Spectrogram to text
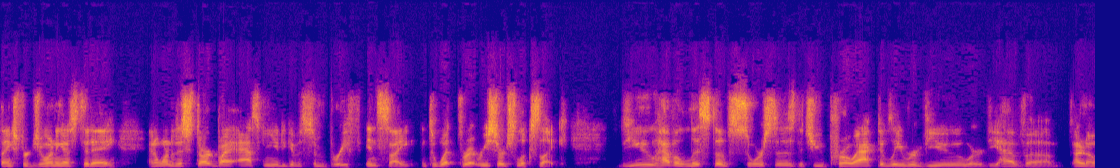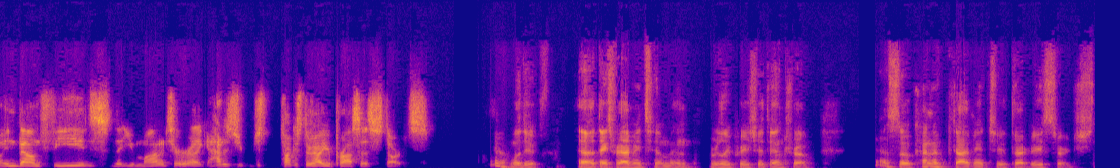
thanks for joining us today. And I wanted to start by asking you to give us some brief insight into what threat research looks like. Do you have a list of sources that you proactively review, or do you have, uh, I don't know, inbound feeds that you monitor? Like, how does you just talk us through how your process starts? Yeah, we'll do. Uh, thanks for having me, Tim, and really appreciate the intro. Yeah, so kind of diving into threat research.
